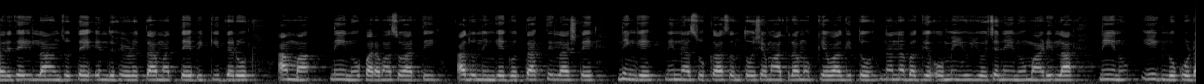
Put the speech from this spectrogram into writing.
ಬರದೇ ಇಲ್ಲ ಅನಿಸುತ್ತೆ ಎಂದು ಹೇಳುತ್ತಾ ಮತ್ತೆ ಬಿಕ್ಕಿದ್ದರು. ಅಮ್ಮ, ನೀನು ಪರಮಸ್ವಾರ್ಥಿ, ಅದು ನಿಂಗೆ ಗೊತ್ತಾಗ್ತಿಲ್ಲ ಅಷ್ಟೇ. ನಿಂಗೆ ನಿನ್ನ ಸುಖ, ಸಂತೋಷ ಮಾತ್ರ ಮುಖ್ಯವಾಗಿತ್ತು. ನನ್ನ ಬಗ್ಗೆ ಒಮ್ಮೆಯೂ ಯೋಚನೆಯೂ ಮಾಡಿಲ್ಲ. ನೀನು ಈಗಲೂ ಕೂಡ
